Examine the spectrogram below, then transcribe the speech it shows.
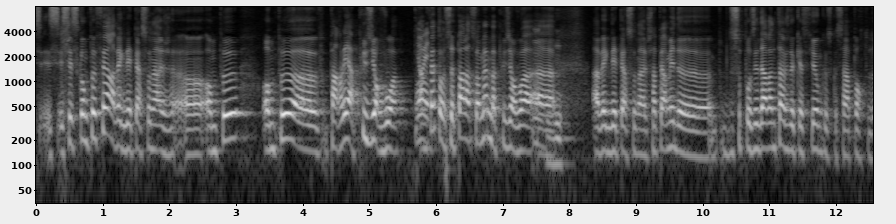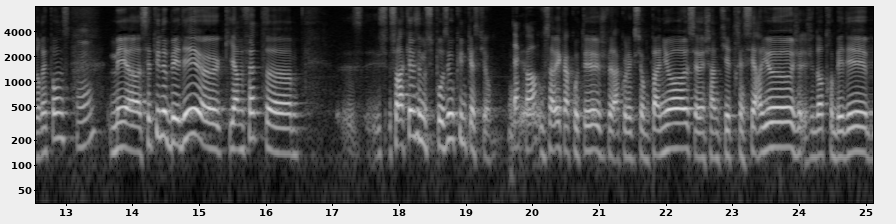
c'est ce qu'on peut faire avec des personnages. Euh, on peut, on peut euh, parler à plusieurs voix. En fait, on se parle à soi-même à plusieurs voix. Euh, mhm. avec des personnages. Ça permet de, se poser davantage de questions que ce que ça apporte de réponses. Mhm. Mais c'est une BD qui, en fait, sur laquelle je ne me suis posé aucune question. D'accord. Vous savez qu'à côté, je fais la collection Pagnol, c'est un chantier très sérieux, j'ai d'autres BD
